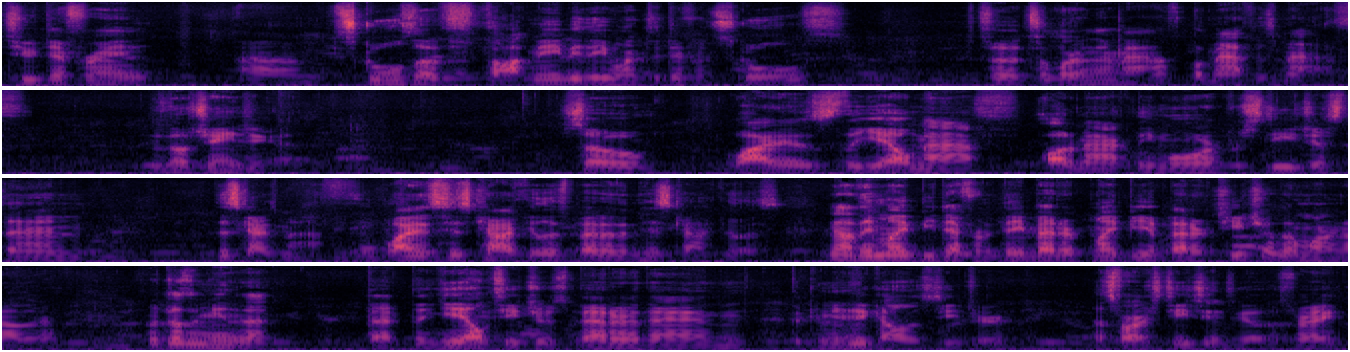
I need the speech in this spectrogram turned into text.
two different um, schools of thought. Maybe they went to different schools to, to learn their math, but math is math. There's no changing it. So why is the Yale math automatically more prestigious than this guy's math? Why is his calculus better than his calculus? Now they might be different. They better might be a better teacher than one another, but it doesn't mean that that the Yale teacher is better than the community college teacher as far as teaching goes, right?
